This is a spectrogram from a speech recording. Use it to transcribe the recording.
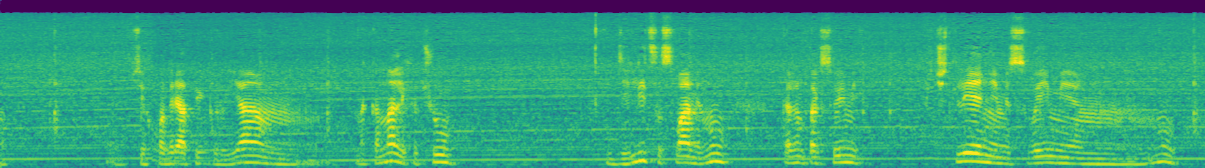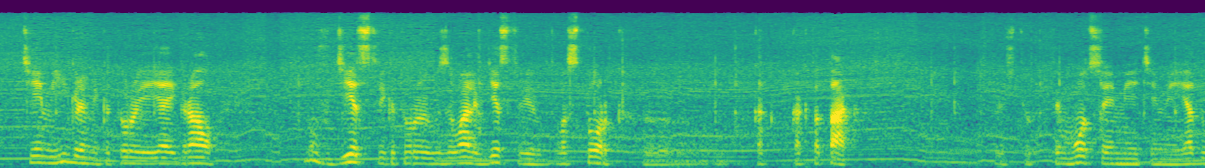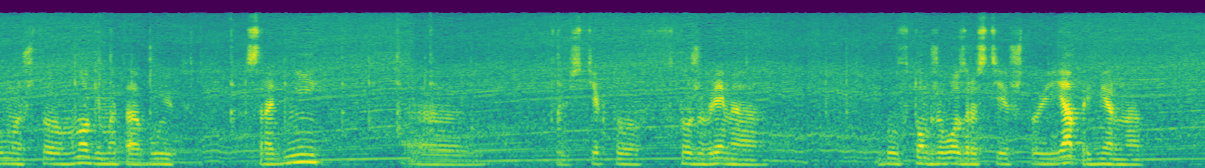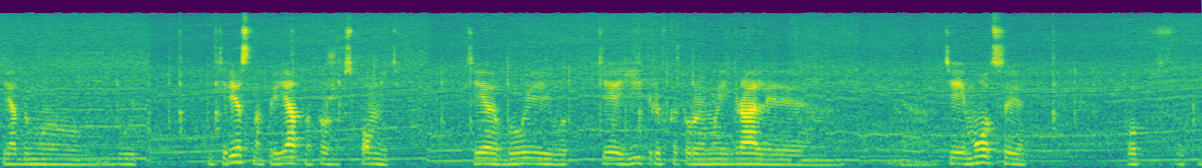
всех подряд игр. Я на канале хочу делиться с вами, ну, скажем так, своими впечатлениями, своими, ну, теми играми, которые я играл, ну, в детстве, которые вызывали в детстве восторг, э, как, как-то так есть вот эмоциями этими. Я думаю, что многим это будет сродни. Э, то есть те, кто в то же время был в том же возрасте, что и я примерно, я думаю, будет интересно, приятно тоже вспомнить те былые вот те игры, в которые мы играли, э, те эмоции, тот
